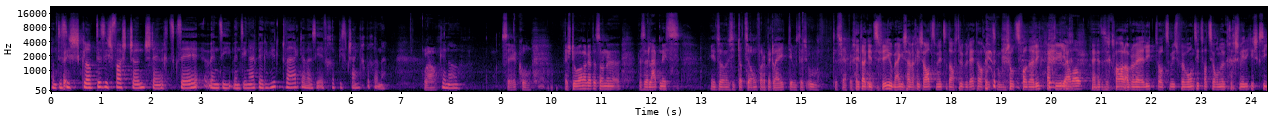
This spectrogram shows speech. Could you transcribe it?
Und das ist, glaube das ist fast das Schönste, zu sehen, wenn sie, wenn sie nicht berührt werden, weil sie einfach etwas geschenkt bekommen. Wow. Genau. Sehr cool. Hast du auch so ein, ein Erlebnis, in so einer Situation von einer Begleitung, wo du sagst, uh, das ist eben schon hey, Da gibt es viel. Manchmal ist es einfach schade, dass man nicht so darüber reden darf, zum Schutz der Leute natürlich. Jawohl. Äh, das ist klar. Aber wenn Leute, die zum Beispiel eine Wohnsituation wirklich schwierig war,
